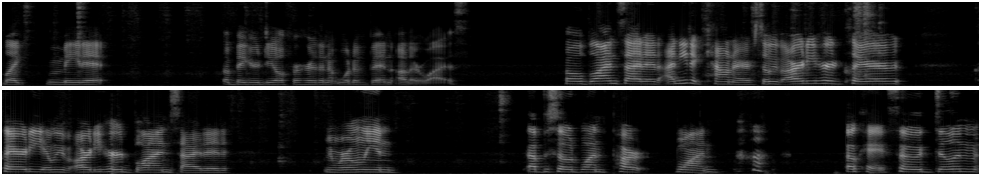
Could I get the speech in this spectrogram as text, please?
like, made it a bigger deal for her than it would have been otherwise. Oh, blindsided. I need a counter. So we've already heard Claire clarity and we've already heard blindsided. And we're only in episode one, part one. okay, so Dylan,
